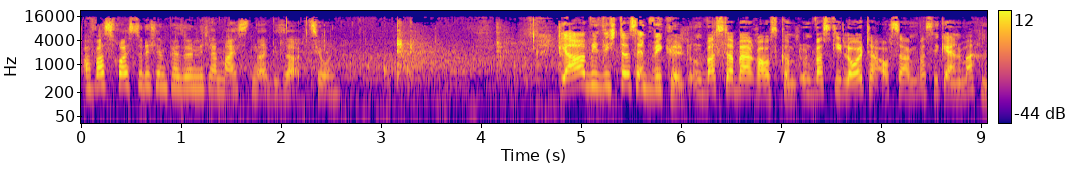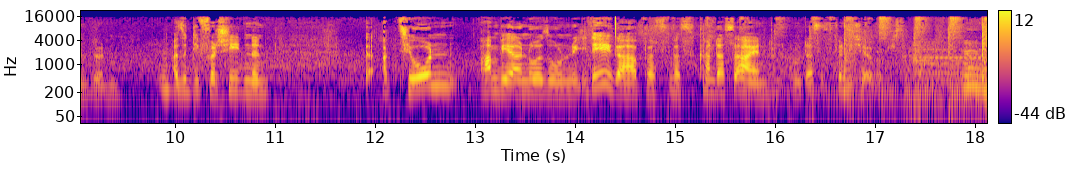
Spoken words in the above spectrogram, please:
Auf was freust du dich denn persönlich am meisten an dieser Aktion? Ja, wie sich das entwickelt und was dabei rauskommt und was die Leute auch sagen, was sie gerne machen würden. Mhm. Also die verschiedenen Aktion haben wir ja nur so eine Idee gehabt, was, was kann das sein? Und das finde ich ja wirklich super. Mhm. Ja.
